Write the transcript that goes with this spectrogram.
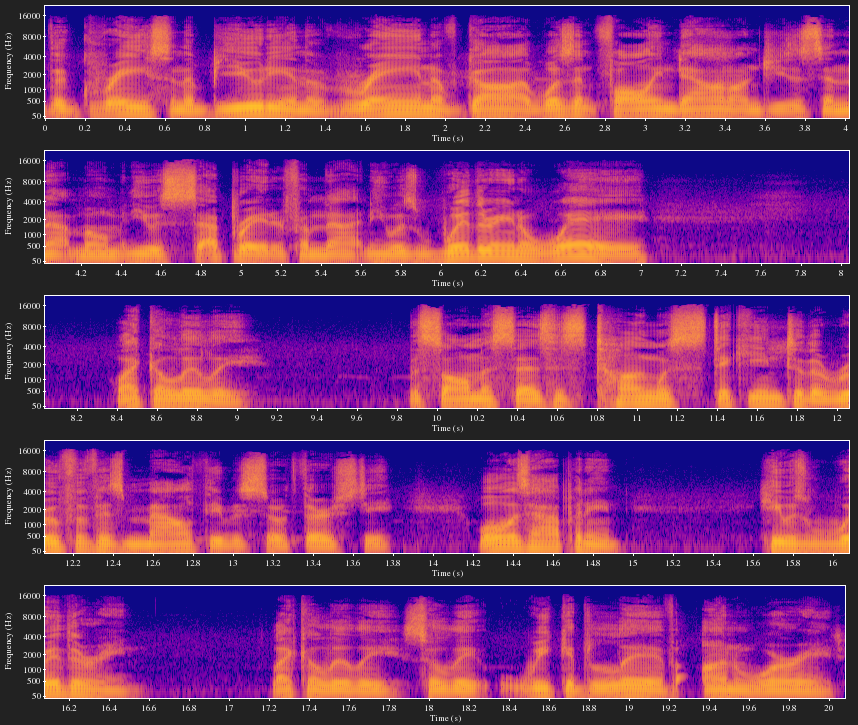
the grace and the beauty and the rain of God wasn't falling down on Jesus in that moment. He was separated from that and he was withering away like a lily. The psalmist says his tongue was sticking to the roof of his mouth. He was so thirsty. What was happening? He was withering like a lily so that we could live unworried.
